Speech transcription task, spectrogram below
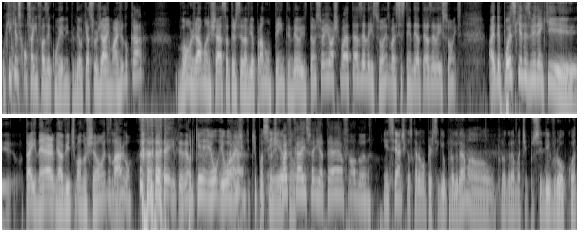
O que, que eles conseguem fazer com ele, entendeu? Quer sujar a imagem do cara. Vão já manchar essa terceira via para não ter, entendeu? Então isso aí eu acho que vai até as eleições, vai se estender até as eleições. Aí depois que eles virem que tá inerme, a vítima no chão, eles hum. largam. Entendeu? Porque eu, eu é, acho que, tipo assim. Acho que eu, vai ficar isso aí até o final do ano. E você acha que os caras vão perseguir o programa? Ou o programa, tipo, se livrou com a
